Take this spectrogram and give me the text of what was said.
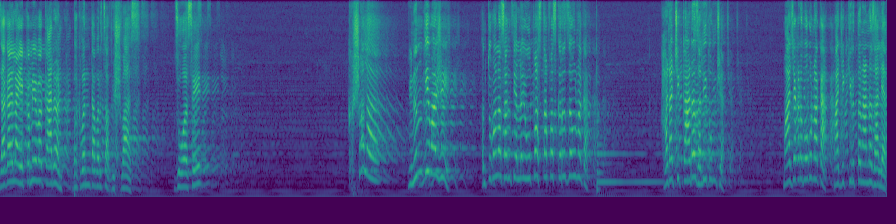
जगायला एकमेव कारण भगवंतावरचा विश्वास. जो असे कशाला? विनंती माझी? आणि तुम्हाला सांगते लय उपास तापास करत जाऊ नका. हाडाची काड झाली तुमच्या. माझ्याकडे बघू नका माझी कीर्तनानं झाल्यात.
